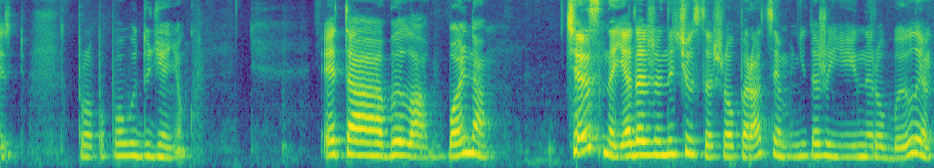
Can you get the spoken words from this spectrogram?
есть про, по поводу денег. Это было больно. Чесно, я даже не чувствую, що операція, мені даже її не робили.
